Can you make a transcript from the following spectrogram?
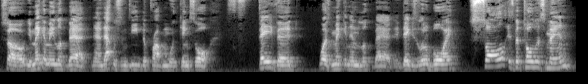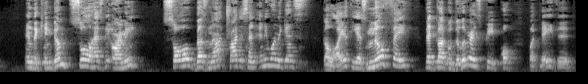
so you're making me look bad. And that was indeed the problem with King Saul. David was making him look bad. David's a little boy. Saul is the tallest man in the kingdom. Saul has the army. Saul does not try to send anyone against Goliath. He has no faith that God will deliver his people. But David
